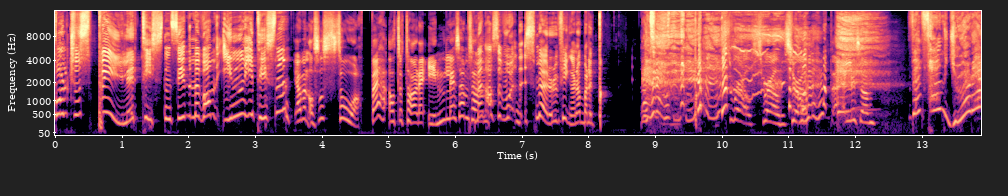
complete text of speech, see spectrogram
folk som spyler tissen sin med vann inn i tissen? Ja, men også såpe. At du tar det inn, liksom. Sånn. Men altså, hvor, Smører du fingrene og bare Swirl, swirl, swirl. Liksom Hvem faen gjør det?!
